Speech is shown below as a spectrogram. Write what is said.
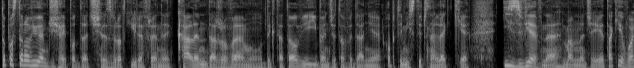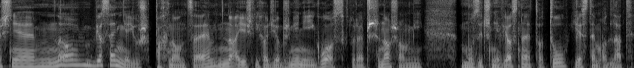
to postanowiłem dzisiaj poddać zwrotki i refreny kalendarzowemu dyktatowi i będzie to wydanie optymistyczne, lekkie i zwiewne, mam nadzieję, takie właśnie no, wiosennie już pachnące. No a jeśli chodzi o brzmienie i głos, które przynoszą mi muzycznie wiosnę, to tu jestem od lat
